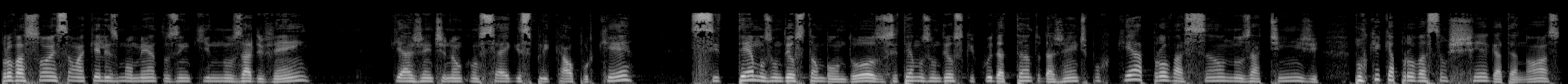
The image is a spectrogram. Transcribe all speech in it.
Provações são aqueles momentos em que nos advém, que a gente não consegue explicar o porquê. Se temos um Deus tão bondoso, se temos um Deus que cuida tanto da gente, por que a aprovação nos atinge? Por que, que a aprovação chega até nós?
